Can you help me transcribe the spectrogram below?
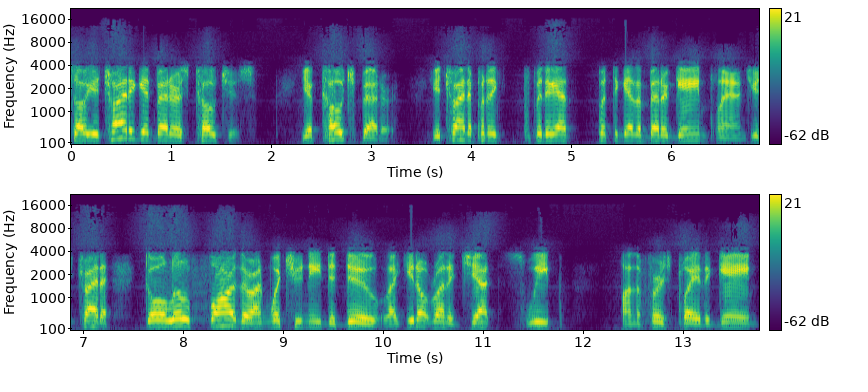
So you try to get better as coaches. You coach better. You try to put, it, put, together, put together better game plans. You try to go a little farther on what you need to do. Like you don't run a jet sweep on the first play of the game.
